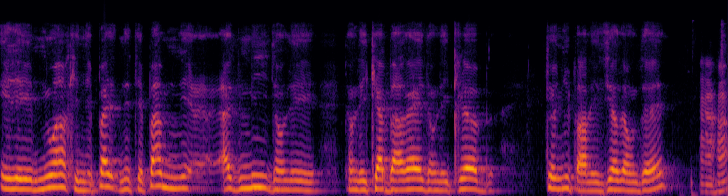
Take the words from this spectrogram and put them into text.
Et les Noirs qui n'étaient pas, amenés- admis dans les, dans les cabarets, dans les clubs tenus par les Irlandais, Uh-huh.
